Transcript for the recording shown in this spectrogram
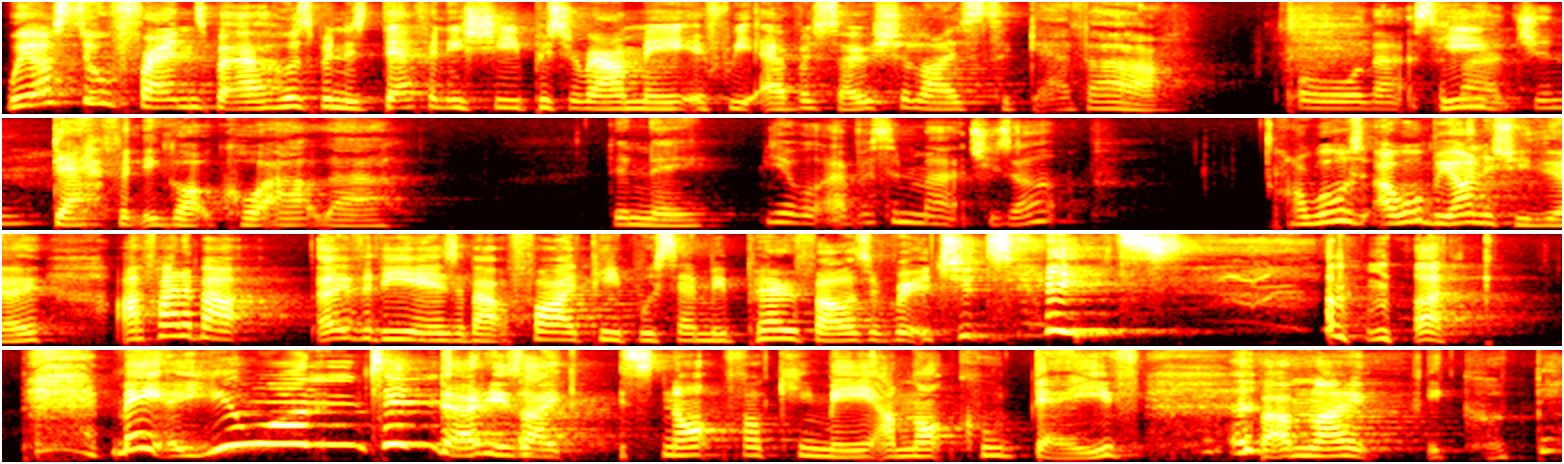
We are still friends, but her husband is definitely sheepish around me if we ever socialise together. Oh, that's He imagine. definitely got caught out there, didn't he? Yeah, well, everything matches up. I will. I will be honest with you though. I've had about over the years about five people send me profiles of Richard Tate. I'm like, mate, are you on Tinder? And he's like, it's not fucking me. I'm not called Dave. But I'm like, it could be.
